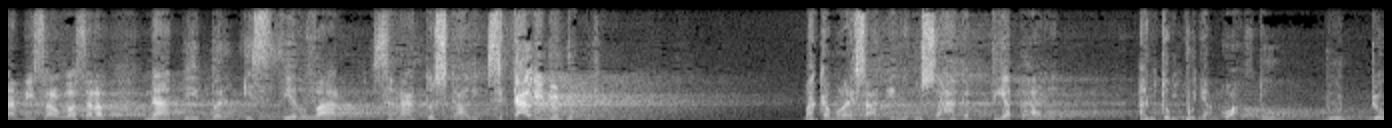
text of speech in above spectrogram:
Nabi SAW. Nabi beristighfar seratus kali. Sekali duduk. Maka mulai saat ini usahakan tiap hari. Antum punya waktu duduk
